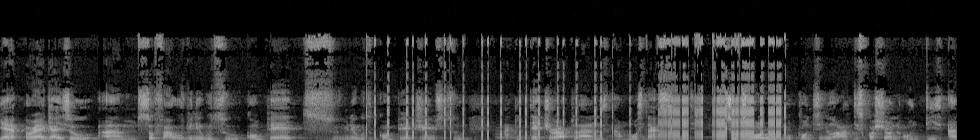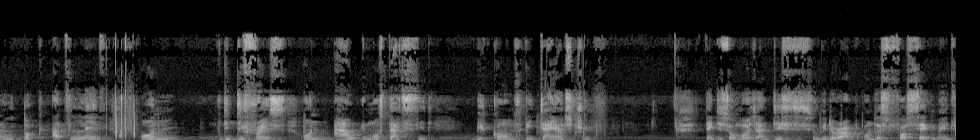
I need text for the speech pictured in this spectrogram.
yeah all right guys. So um so far we've been able to compare to, we've been able to compare dreams to architectural plans and mustard seed. So tomorrow we'll continue our discussion on this and we'll talk at length on the difference on how a mustard seed becomes a giant tree Thank you so much. And this will be the wrap on this first segment.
